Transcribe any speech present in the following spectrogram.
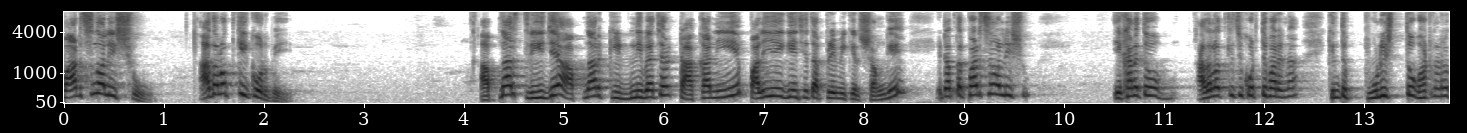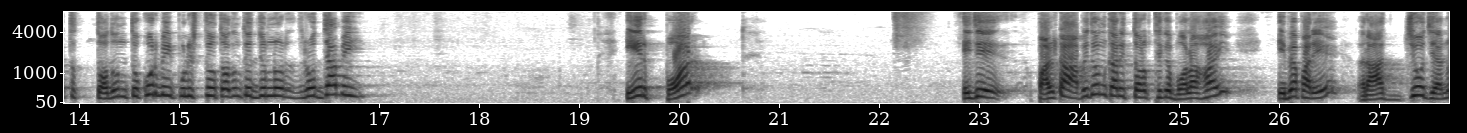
পার্সোনাল ইস্যু, আদালত কি করবে? আপনার স্ত্রী যে আপনার কিডনি বেচার টাকা নিয়ে পালিয়ে গিয়েছে তার প্রেমিকের সঙ্গে, এটা আপনার পার্সোনাল ইস্যু। এখানে তো আদালত কিছু করতে পারে না, কিন্তু পুলিশ তো ঘটনাটা তো তদন্ত করবেই, পুলিশ তো তদন্তের জন্য রোজ যাবেই। এরপর এই যে পাল্টা আবেদনকারীর তরফ থেকে বলা হয়, এ ব্যাপারে রাজ্য যেন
